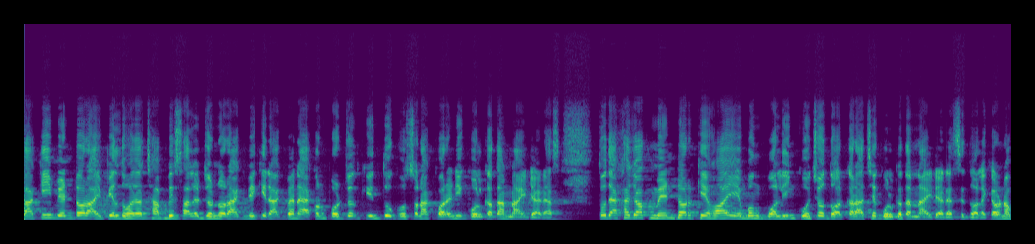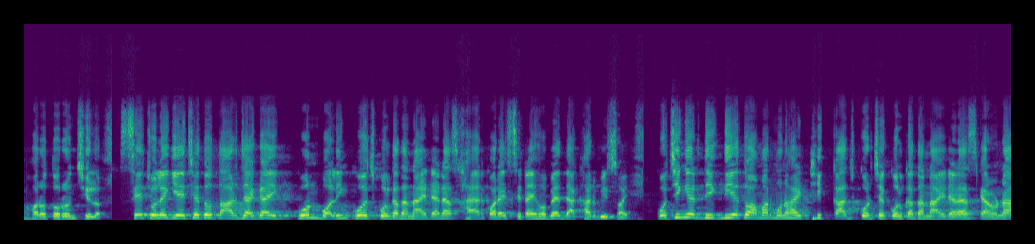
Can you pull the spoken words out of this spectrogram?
তাকেই মেন্টর আইপিএল দু সালের জন্য রাখবে কি রাখবে না এখন পর্যন্ত কিন্তু ঘোষণা করেনি কলকাতা নাইট রাইডার্স। তো দেখা যাক মেন্টর কে হয় এবং বোলিং কোচও দরকার আছে কলকাতা নাইট রাইডার্সের দলে। কেননা ভরত অরুণ ছিল। সে চলে গিয়েছে তো তার জায়গায় কোন bowling coach Kolkata Knight Riders hire করে সেটাই হবে। দেখার বিষয়। কোচিং এর দিক দিয়ে তো আমার মনে হয় ঠিক কাজ করছে কলকাতা নাইট রাইডার্স। কেননা,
